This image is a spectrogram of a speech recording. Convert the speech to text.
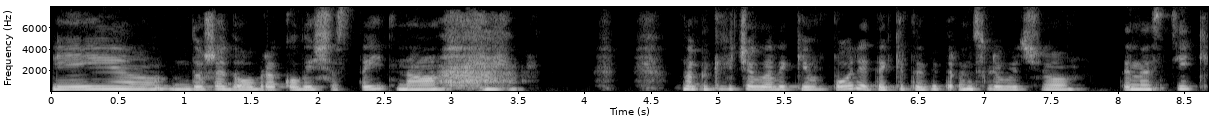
І дуже добре, коли щастить на на таких чоловіків поряд, які тобі транслюють, що ти настільки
